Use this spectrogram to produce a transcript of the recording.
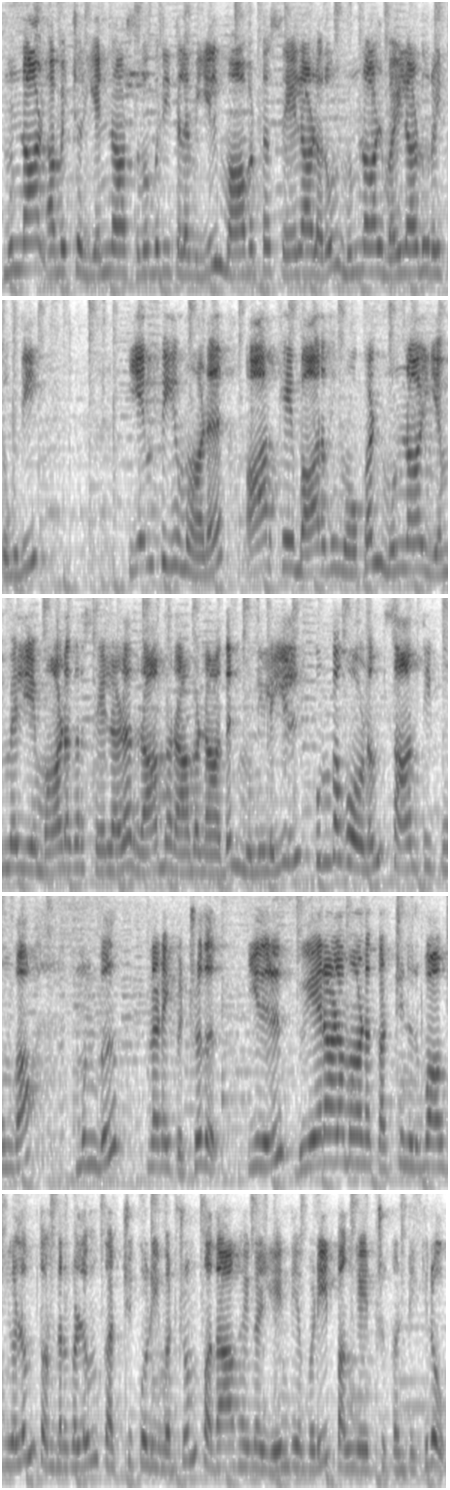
முன்னாள் அமைச்சர் என் ஆர் சிவபதி தலைமையில் மாவட்ட செயலாளரும் முன்னாள் மயிலாடுதுறை தொகுதி எம்பியுமான ஆர் கே பாரதி மோகன் முன்னாள் எம்எல்ஏ மாநகர செயலாளர் ராம ராமநாதன் முன்னிலையில் கும்பகோணம் சாந்தி பூங்கா முன்பு நடைபெற்றது. இதில் ஏராளமான கட்சி நிர்வாகிகளும் தொண்டர்களும் கட்சி கொடி மற்றும் பதாகைகள் ஏந்தியபடி பங்கேற்று கண்டிக்கிறோம்.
